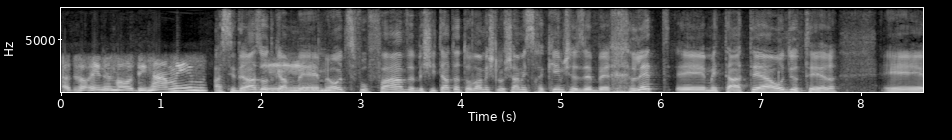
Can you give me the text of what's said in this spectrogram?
הדברים הם מאוד דינמיים. הסדרה הזאת אה, גם אה, מאוד צפופה, ובשיטת הטובה משלושה משחקים, שזה בהחלט אה, מתעתע עוד יותר. אה,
